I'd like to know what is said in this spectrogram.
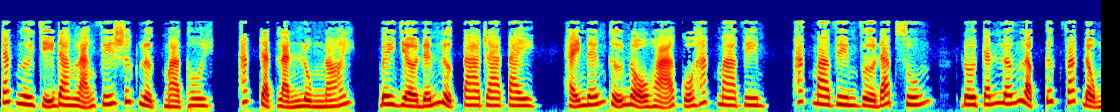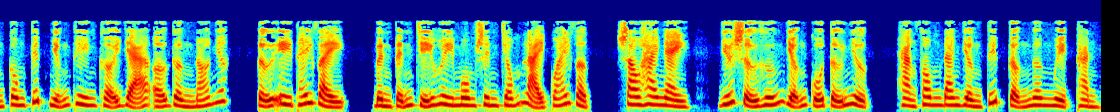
Các ngươi chỉ đang lãng phí sức lực mà thôi, hắc trạch lạnh lùng nói, bây giờ đến lượt ta ra tay, hãy nếm thử nộ hỏa của hắc ma viêm. Hắc ma viêm vừa đáp xuống, đôi cánh lớn lập tức phát động công kích những thiên khởi giả ở gần nó nhất. Tử y thấy vậy, bình tĩnh chỉ huy môn sinh chống lại quái vật. Sau hai ngày, dưới sự hướng dẫn của tử nhược, Hàng Phong đang dần tiếp cận Ngân Nguyệt Thành.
